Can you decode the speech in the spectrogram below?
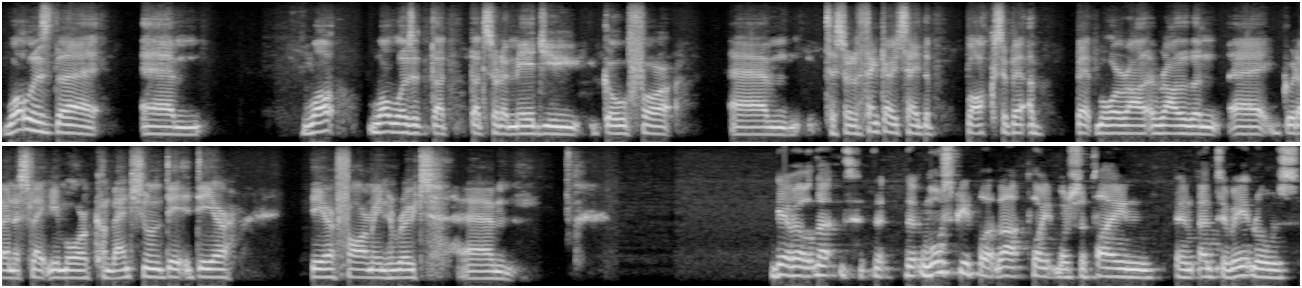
what was the um, what what was it that that sort of made you go for um, to sort of think outside the box a bit a bit more rather, rather than uh, go down a slightly more conventional deer deer farming route. Um, yeah, well, that, that, that, most people at that point were supplying in, into Waitrose,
